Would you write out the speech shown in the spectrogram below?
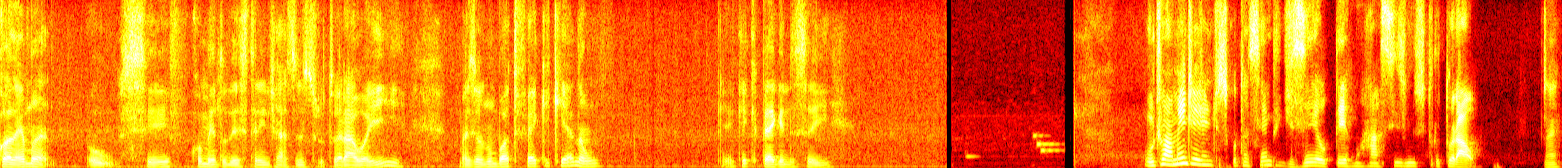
Qual é, mano? Ou você comentou desse trem de racismo estrutural aí, mas eu não boto fé que que é não. O que, que que pega nisso aí? Ultimamente a gente escuta sempre dizer o termo racismo estrutural, né?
